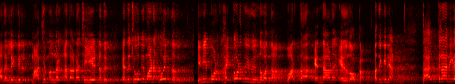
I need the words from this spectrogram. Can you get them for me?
അതല്ലെങ്കിൽ മാധ്യമങ്ങൾ അതാണോ ചെയ്യേണ്ടത് എന്ന ചോദ്യമാണ് ഉയരുന്നത്. ഇനിയിപ്പോൾ ഹൈക്കോടതിയിൽ നിന്ന് വന്ന വാർത്ത എന്താണ് എന്ന് നോക്കാം. അതിങ്ങനെയാണ്. താൽക്കാലിക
